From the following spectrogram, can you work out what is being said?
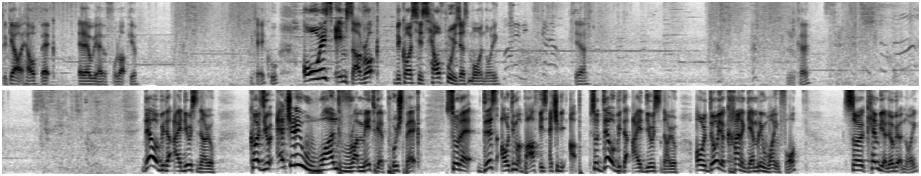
To get our health back. And then we have a follow-up here. Okay, cool. Always aim Svarog because his health pool is just more annoying. Yeah. Okay. That would be the ideal scenario. Because you actually want Ruan Mei to get pushed back so that this ultimate buff is actually up. So that would be the ideal scenario. Although you're kind of gambling 1 in 4. So it can be a little bit annoying.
